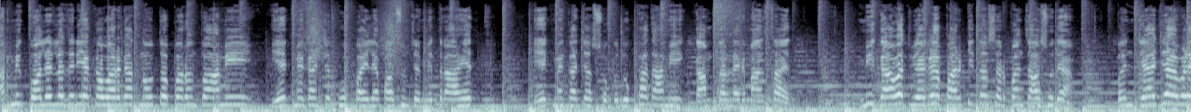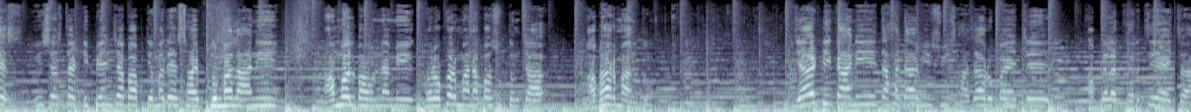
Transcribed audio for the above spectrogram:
आम्ही कॉलेजला जरी एका वर्गात नव्हतो परंतु आम्ही एकमेकांचे खूप पहिल्यापासूनचे मित्र आहेत. एकमेकांच्या सुखदुःखात आम्ही काम करणारी माणसं आहेत. मी गावात वेगळ्या पार्टीचा सरपंच असू द्या पण ज्या ज्या वेळेस विशेषतः डिपेनच्या बाबतीमध्ये साहेब तुम्हाला आणि अमोल भाऊंना मी खरोखर मनापासून तुमचा आभार मानतो. ज्या ठिकाणी दहा दहा वीस वीस हजार रुपयाचे आपल्याला खर्च यायचा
